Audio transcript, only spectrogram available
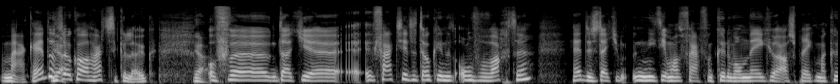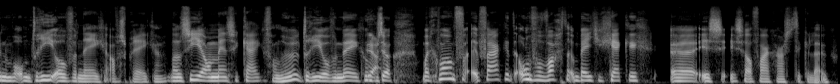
maken. Hè? Dat Ja. is ook al hartstikke leuk. Ja. Of uh, dat je, eh, vaak zit het ook in het onverwachte. Hè? Dus dat je niet iemand vraagt van kunnen we om negen uur afspreken, maar kunnen we om drie over negen afspreken. Dan zie je al mensen kijken van huh, drie over negen, Ja. hoezo? Maar gewoon vaak het onverwachte, een beetje gekkig, uh, is, is al vaak hartstikke leuk.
